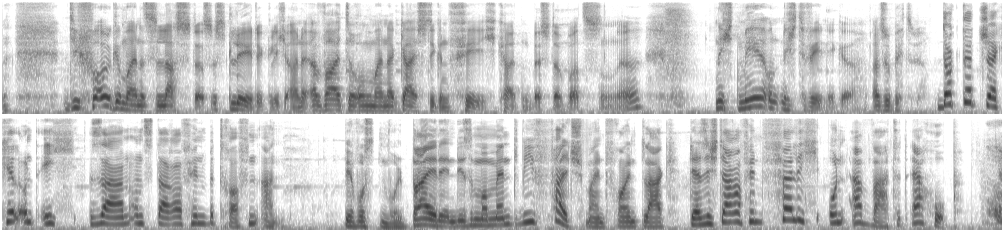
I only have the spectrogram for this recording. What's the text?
Die Folge meines Lasters ist lediglich eine Erweiterung meiner geistigen Fähigkeiten, bester Watson. Ja? Nicht mehr und nicht weniger. Also bitte. Dr. Jekyll und ich sahen uns daraufhin betroffen an. Wir wussten wohl beide in diesem Moment, wie falsch mein Freund lag, der sich daraufhin völlig unerwartet erhob.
